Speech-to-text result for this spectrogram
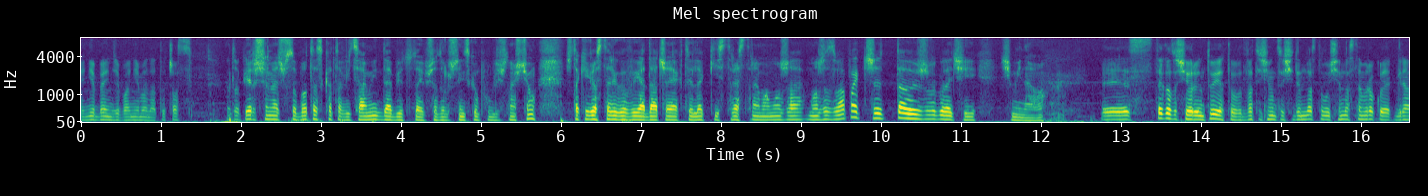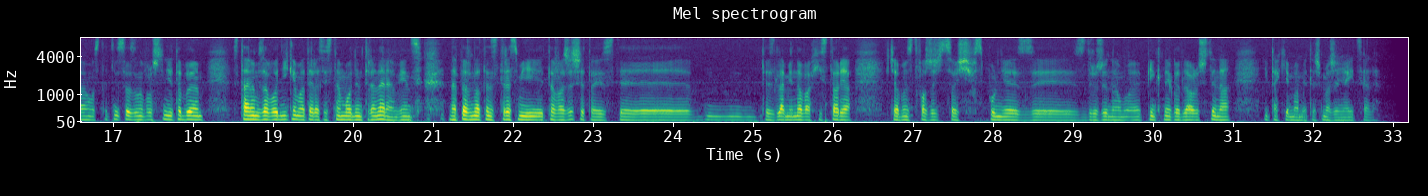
e, nie będzie, bo nie ma na to czasu. No to pierwszy mecz w sobotę z Katowicami, debiut tutaj przed olsztyńską publicznością. Czy takiego starego wyjadacza jak ty lekki stres trema może, może złapać, czy to już w ogóle ci, ci minęło? E, Z tego co się orientuję, to w 2017-2018 roku, jak grałem ostatni sezon w Olsztynie, to byłem starym zawodnikiem, a teraz jestem młodym trenerem, więc na pewno ten stres mi towarzyszy. To jest, mm, to jest dla mnie nowa historia. Chciałbym stworzyć coś wspólnie z, z drużyną e, pięknego dla Olsztyna i takie mamy też marzenia i cele.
